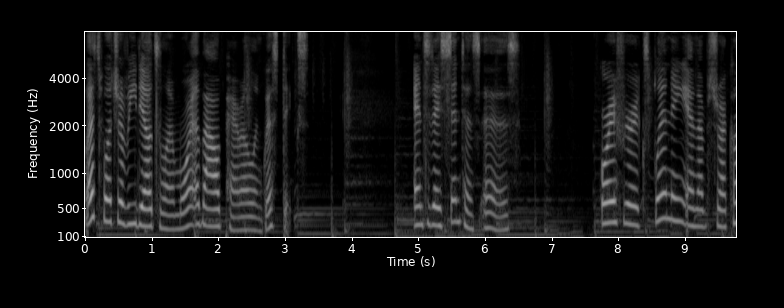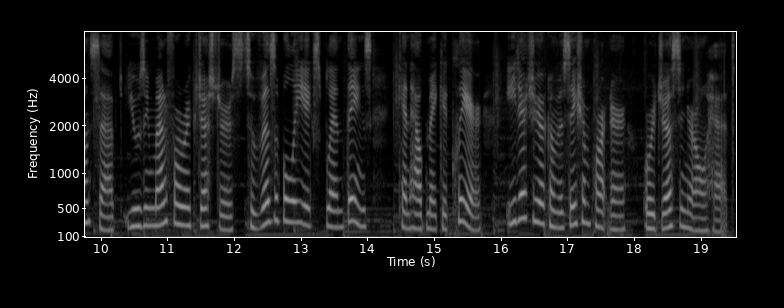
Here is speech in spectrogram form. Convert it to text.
Let's watch a video to learn more about paralinguistics. And today's sentence is Or if you're explaining an abstract concept, using metaphoric gestures to visibly explain things can help make it clear, either to your conversation partner or just in your own head.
